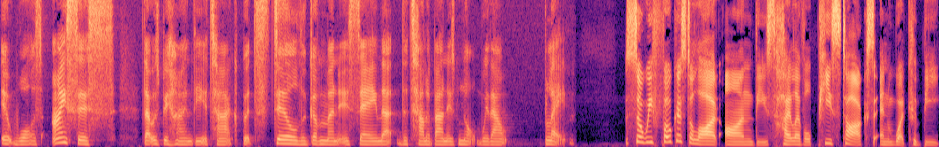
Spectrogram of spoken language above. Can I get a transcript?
it was ISIS that was behind the attack, but still the government is saying that the Taliban is not without blame. So we focused a lot on these high level peace talks and what could be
